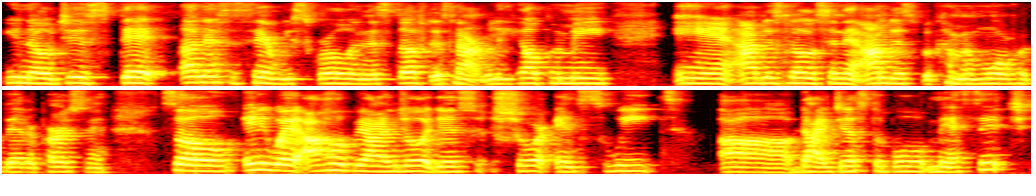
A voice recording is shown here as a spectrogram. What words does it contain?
you know just that unnecessary scrolling and stuff that's not really helping me and I'm just noticing that I'm just becoming more of a better person. So anyway, I hope y'all enjoyed this short and sweet uh, digestible message.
